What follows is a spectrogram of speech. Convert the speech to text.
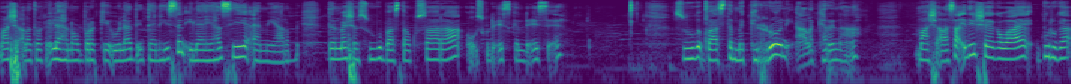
Maasha allah tabarka ilaah noo barakee walaada intaan haysan ilaahay ha siiya aamin yaa rabbi. Dan meeshan suugo baastaa ku saaraa oo isku dhicis kala dhicisa ah suugo baasta makarooni aa la karinaa maasha allah. Saa idiin sheega waaye guriga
